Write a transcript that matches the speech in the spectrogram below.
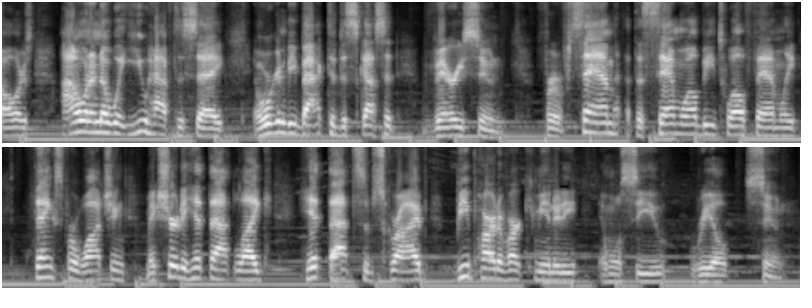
I want to know what you have to say, and we're going to be back to discuss it very soon. For Sam at the Samwelb12 family, thanks for watching. Make sure to hit that like, hit that subscribe, be part of our community, and we'll see you real soon.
